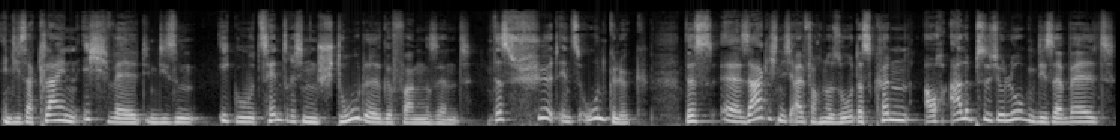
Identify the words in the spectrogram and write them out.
in dieser kleinen Ich-Welt, in diesem egozentrischen Strudel gefangen sind, das führt ins Unglück. Das äh, sage ich nicht einfach nur so, das können auch alle Psychologen dieser Welt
